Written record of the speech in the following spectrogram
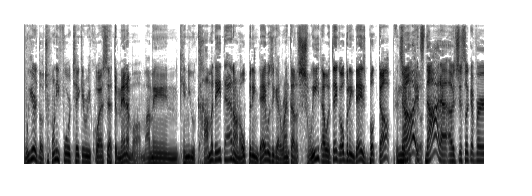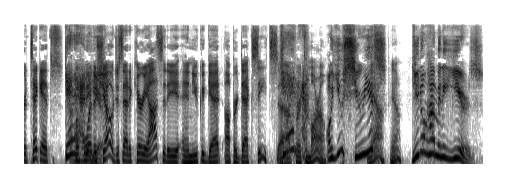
weird though. Twenty four ticket requests at the minimum. I mean, can you accommodate that on opening day? Was he got to rent out a suite? I would think opening day is booked up. No, it's not. I, I was just looking for tickets Get before the show, just out of curiosity, and you could get upper deck seats uh, for tomorrow. Are you serious? Yeah, yeah. Do you know how many years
